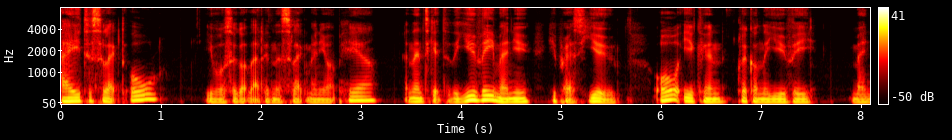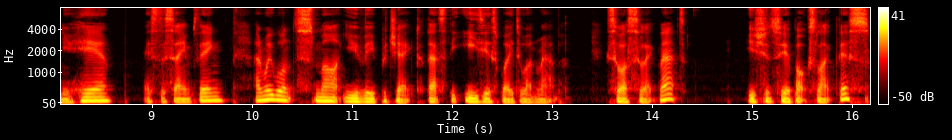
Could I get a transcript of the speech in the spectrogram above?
A to select all. You've also got that in the select menu up here. And then to get to the UV menu, you press U. Or you can click on the UV menu here it's the same thing. And we want Smart UV Project. That's the easiest way to unwrap. So I'll select that. You should see a box like this.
